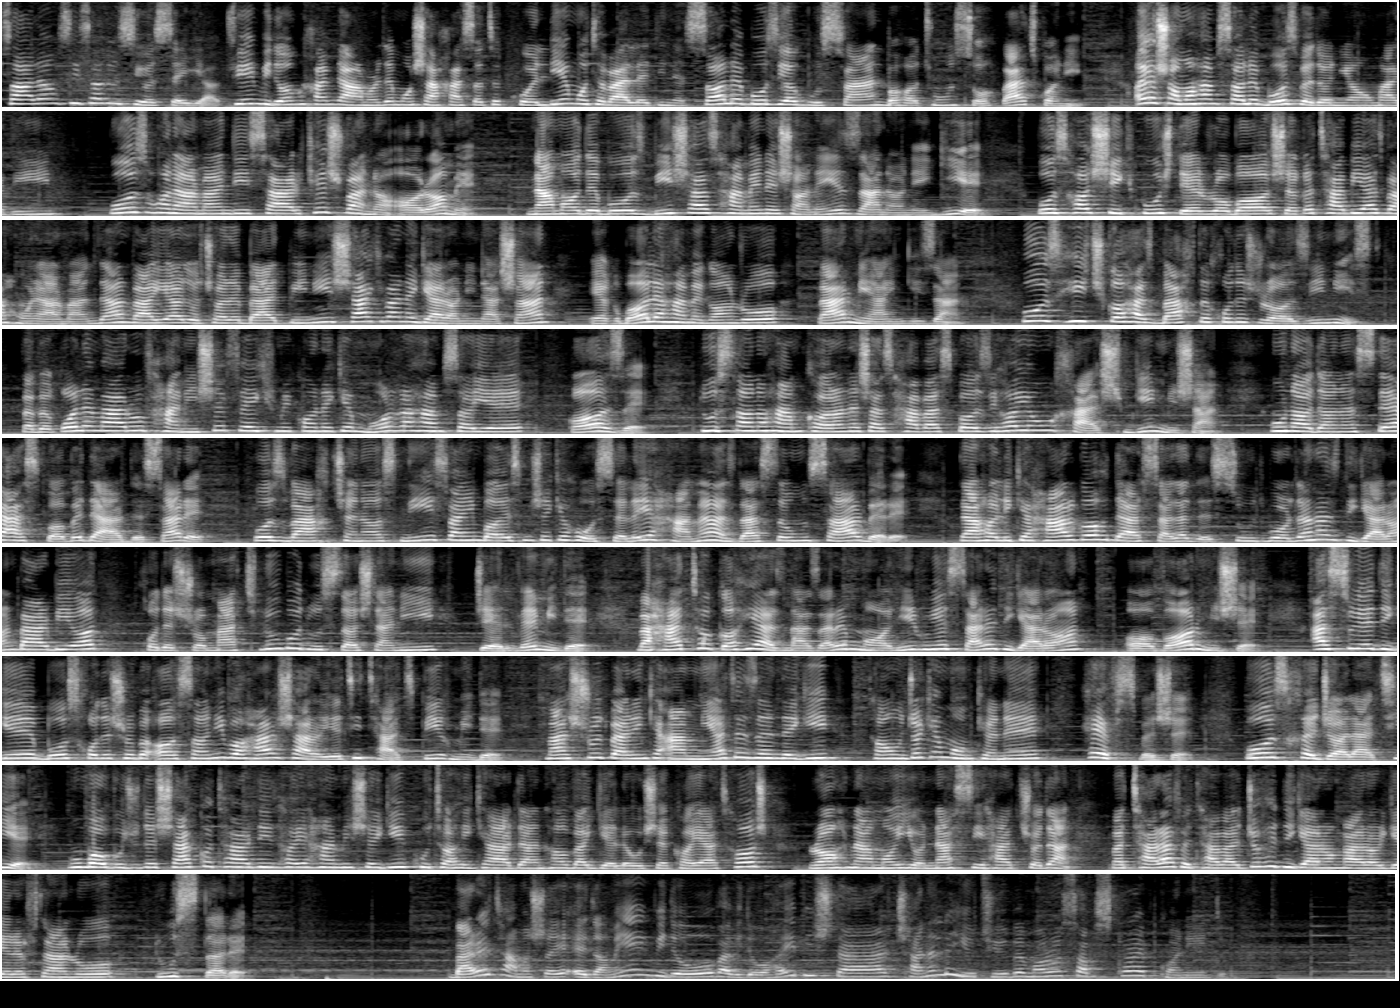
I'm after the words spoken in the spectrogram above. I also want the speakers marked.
Speaker 1: سلام 333 یا توی این ویدیو می‌خوایم در مورد مشخصات کلی متولدین سال بز یا گوسفند باهاتون صحبت کنیم. آیا شما هم سال بز به دنیا اومدین؟ بز هنرمندی سرکش و ناآرامه. نماد بز بیش از همه نشانه زنانگیه. بزها شیکپوش دلربا عاشق طبیعت و هنرمندن و اگر دچار بدبینی شک و نگرانی نشن اقبال همگان رو برمیانگیزن. بز هیچگاه از بخت خودش راضی نیست. به قول معروف همیشه فکر می‌کنه که مرغ همسایه قازه. دوستان و همکارانش از حوسبازی های اون خشمگین میشن. اون آدانسته اسباب دردسره. بز وقت شناس نیست و این باعث میشه که حوصله همه از دست اون سر بره. در حالی که هرگاه در صدد سود بردن از دیگران بر بیاد خودش رو مطلوب و دوست داشتنی جلوه میده و حتی گاهی از نظر مالی روی سر دیگران آوار میشه. از سوی دیگه بز خودش رو به آسانی با هر شرایطی تطبیق میده. مشروط بر اینکه امنیت زندگی تا اونجا که ممکنه حفظ بشه. بز خجالتیه. اون با وجود شک و تردیدهای همیشگی کوتاهی کردنها و گله و شکایتهاش راهنمایی و نصیحت شدن و طرف توجه دیگران قرار گرفتن رو دوست داره. برای تماشای ادامه این ویدیو و ویدیوهای بیشتر channel یوتیوب ما رو subscribe کنید.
